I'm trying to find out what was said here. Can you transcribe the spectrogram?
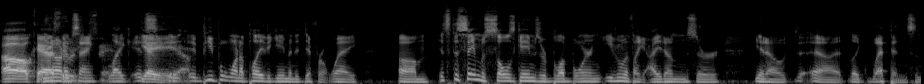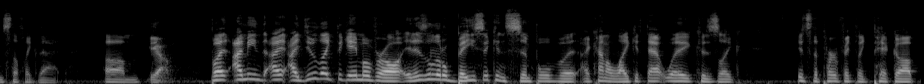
Oh, okay. you know see what i'm you're saying? like it's yeah, yeah, yeah. It, it- people want to play the game in a different way um it's the same with souls games or bloodborne even with like items or you know uh, like weapons and stuff like that um yeah. But I mean, I, I do like the game overall. It is a little basic and simple, but I kind of like it that way because like it's the perfect like pick up,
